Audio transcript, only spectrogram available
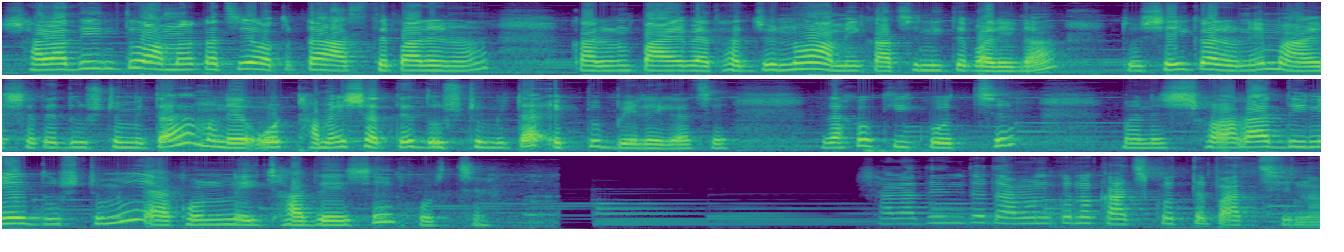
সারাদিন তো আমার কাছে অতটা আসতে পারে না, কারণ পায়ে ব্যথার জন্য আমি কাছে নিতে পারি না। তো সেই কারণে মায়ের সাথে দুষ্টুমিটা মানে ওর ঠামের সাথে দুষ্টুমিটা একটু বেড়ে গেছে। দেখো কি করছে। মানে সারা দিনের দুষ্টুমি এখন এই ছাদে এসে করছে। সারাদিন তো তেমন কোনো কাজ করতে পারছি না।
